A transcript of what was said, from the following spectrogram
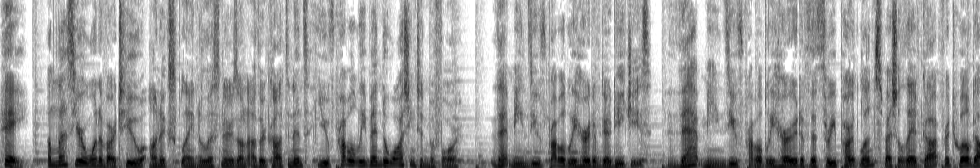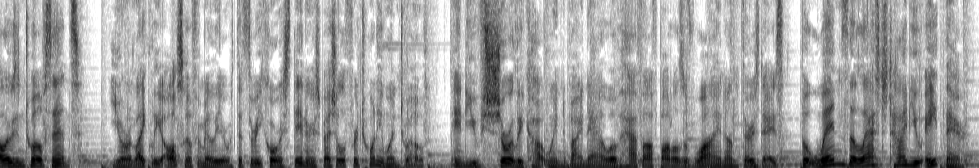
Hey, unless you're one of our two unexplained listeners on other continents, you've probably been to Washington before. That means you've probably heard of Dodici's. That means you've probably heard of the three part lunch special they've got for $12.12. You're likely also familiar with the three course dinner special for $21.12. And you've surely caught wind by now of half off bottles of wine on Thursdays. But when's the last time you ate there?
